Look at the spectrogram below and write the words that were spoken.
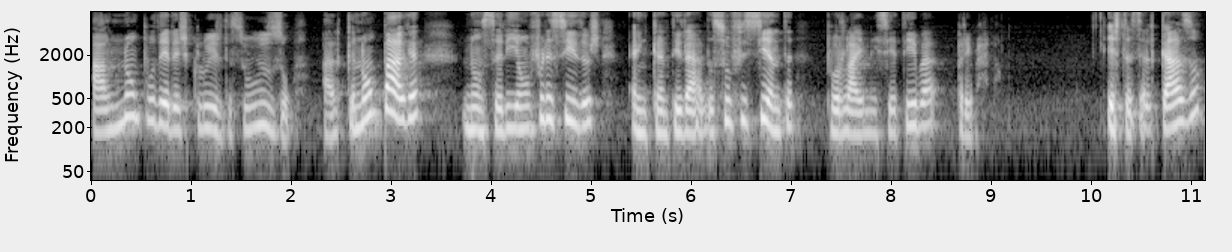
al no poder excluir de su uso al que no paga, no serían ofrecidos en cantidad suficiente por la iniciativa privada. Este es el caso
